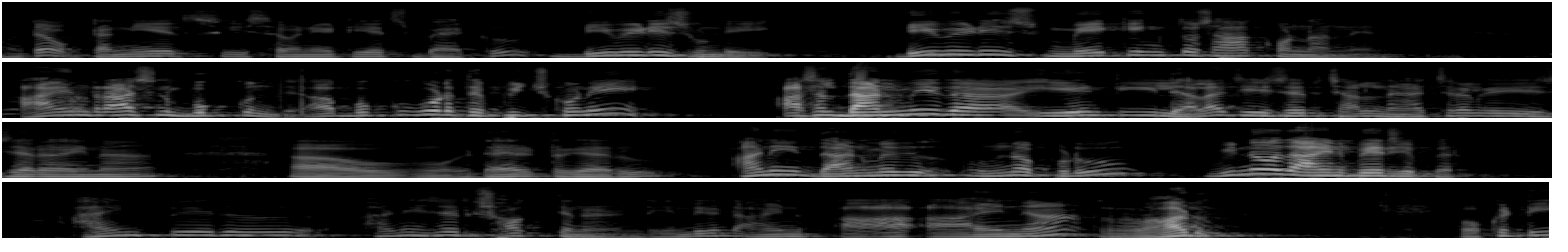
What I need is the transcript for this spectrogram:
అంటే ఒక ten years seven eight years back DVDs ఉండేవి. డీవీడీస్ మేకింగ్తో సహా కొన్నాను నేను. ఆయన రాసిన బుక్ ఉంది. ఆ బుక్ కూడా తెప్పించుకొని అసలు దాని మీద ఏంటి వీళ్ళు ఎలా చేశారు చాలా న్యాచురల్గా చేశారు ఆయన డైరెక్టర్ గారు అని దాని మీద ఉన్నప్పుడు వినోద్ ఆయన పేరు చెప్పారు. ఆయన పేరు అనేసరికి షాక్ తినానండి ఎందుకంటే ఆయన ఆయన రాడు. ఒకటి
